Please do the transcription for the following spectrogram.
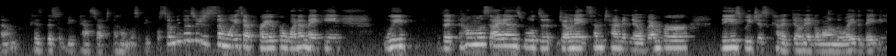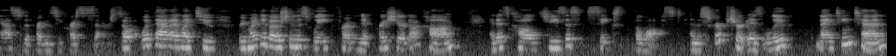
because um, this will be passed out to the homeless people. So I mean, those are just some ways I pray for what I'm making. We the homeless items will do- donate sometime in November. These we just kind of donate along the way. The baby has to the pregnancy crisis Center. So with that, I'd like to read my devotion this week from knitprayshare.com, and it's called Jesus Seeks the Lost. And the scripture is Luke 19:10.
